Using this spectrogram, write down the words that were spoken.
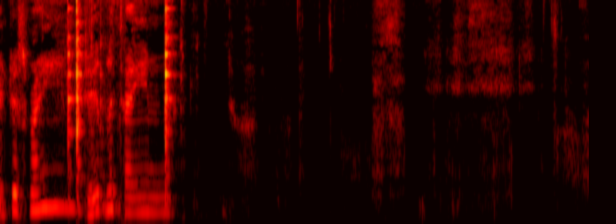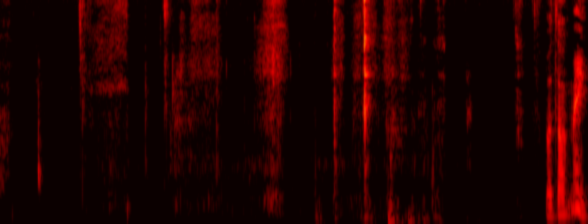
It just rained at the time. That me?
